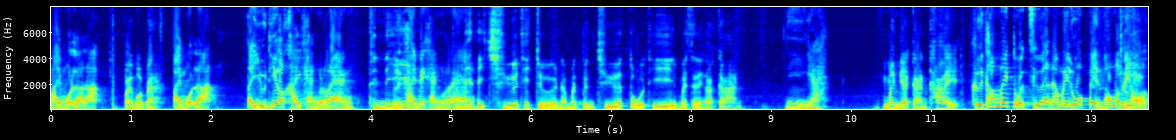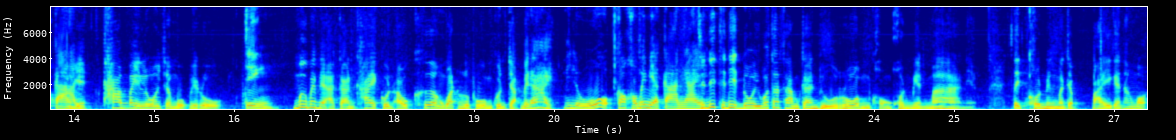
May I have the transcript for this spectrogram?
ไปหมดแล้วล่ะ ไปหมดไหมไปหมดละ แต่อยู่ที่ว่าใครแข็งแรง ทีนี้หรือใครไม่แข็งแรทีงนี้ไอ้เชื้อที่เจอน่ะมันเป็นเชื้อตัวที่ไม่แสดงอาการ นี่ไงไม่มีอาการไข้ คือถ้าไม่ตรวจเชื้อนะ ไม่รู้ว่าเป็นเพราะมันไม่ออกอาการคืย่งนี้ถ้าไม่ล้วงจมูกไม่รู้ จริง เมื่อไม่มีอาการไข้คุณเอาเครื่องวัดอุณหภูมิคุณจับไม่ได้ ไม่รู้ก็เขาไม่มีอาการไง ทีนี้ทีนี้โดยวัฒนธรรมการอยู่ร่วมของคนเมียนมาเนี่ย ติดคนหนึ่งมันจะไปกันทั้งหมด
